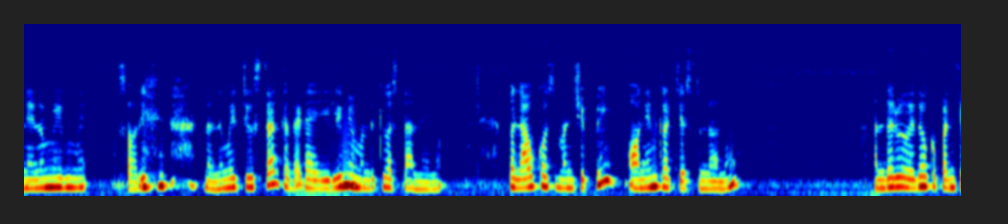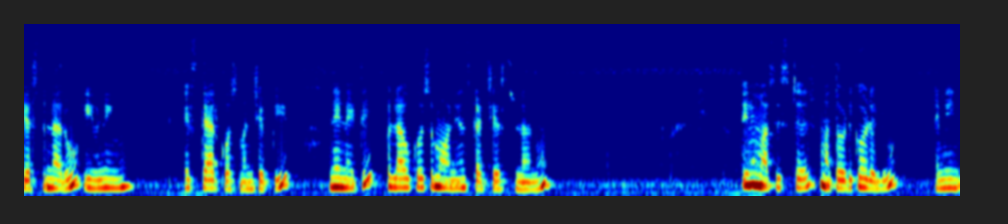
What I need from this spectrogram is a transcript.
నేను మీ సారీ. నన్ను మీరు చూస్తారు కదా డైలీ మీ ముందుకి వస్తాను నేను. పలావ్ కోసం అని చెప్పి ఆనియన్ కట్ చేస్తున్నాను. అందరూ ఏదో ఒక పని చేస్తున్నారు ఈవినింగ్ ఇఫ్తార్ కోసం అని చెప్పి. నేనైతే పులావ్ కోసం ఆనియన్స్ కట్ చేస్తున్నాను. తిను మా సిస్టర్ మా తోడికోడలు. ఐ మీన్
